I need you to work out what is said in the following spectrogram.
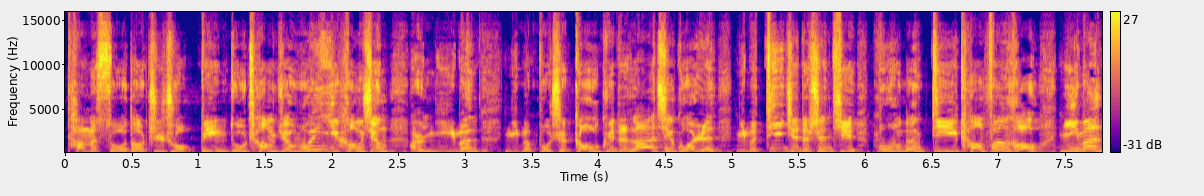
他们所到之处，病毒猖獗，瘟疫横行。而你们，你们不是高贵的垃圾国人，你们低贱的身体不能抵抗分毫，你们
